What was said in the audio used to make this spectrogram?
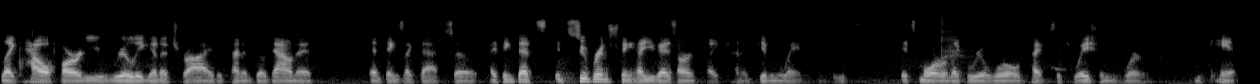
like how hard are you really gonna try to kind of go down it and things like that. So I think that's it's super interesting how you guys aren't like kind of giving away anything. It's it's more like real world type situations where you can't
